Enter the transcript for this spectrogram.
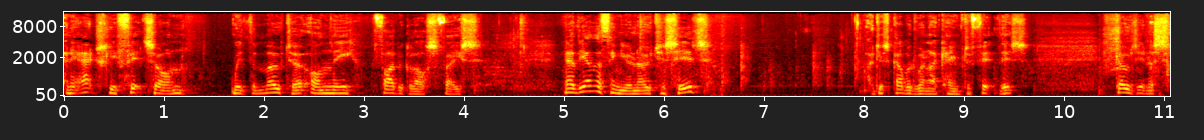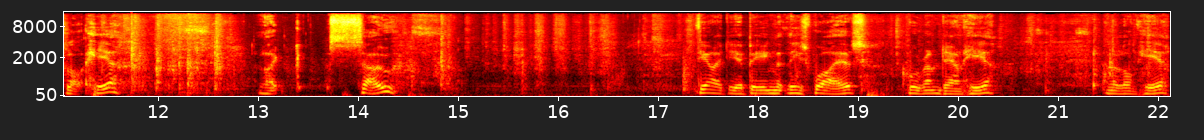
and it actually fits on with the motor on the fiberglass face. Now the other thing you'll notice is, I discovered when I came to fit this, goes in a slot here, like so. The idea being that these wires will run down here and along here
